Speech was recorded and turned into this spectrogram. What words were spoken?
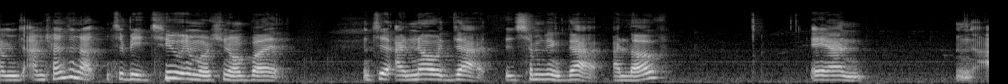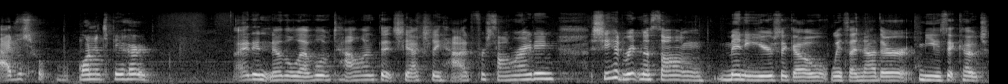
am. I'm trying to not to be too emotional, but to, I know that it's something that I love, and I just wanted to be heard. I didn't know the level of talent that she actually had for songwriting. She had written a song many years ago with another music coach.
